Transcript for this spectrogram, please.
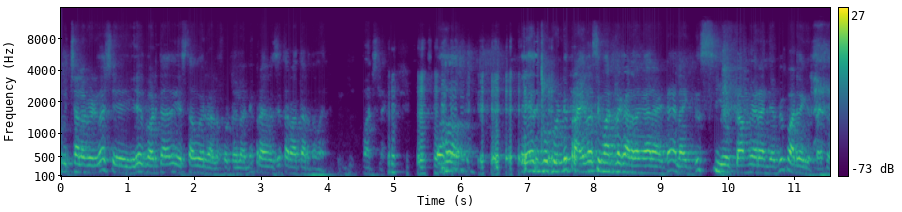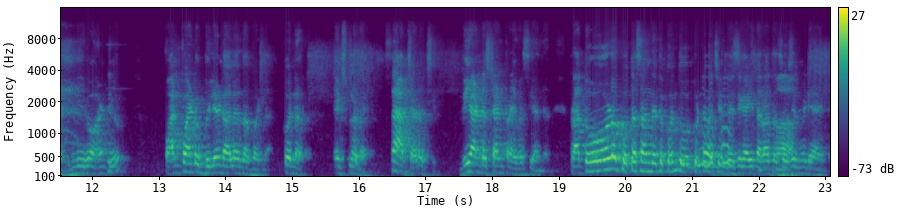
విచ్చలవిడిగా చే- ఏది పడితే అది వేస్తా పోయారు వాళ్ళ ఫోటోలు అన్ని ప్రైవసీ తర్వాత అర్థమైంది మనుషులకి ఫేస్బుక్ ఉండి ప్రైవసీ మనుషులకు అర్థం కాలంటే like this you come here అని చెప్పి పడి దగ్గర మీకు want you one point two billion dollars అప్పట్లో కొన్నారు ఎక్స్ప్లోర్ అయ్యి స్నాప్ చాట్ వచ్చింది వి అండర్స్టాండ్ ప్రైవసీ అన్నారు ప్రతోడు కొత్త సందెత్తుకొని దూరుకుంటే వచ్చింది బేసిక్ అయ్యి తర్వాత సోషల్ మీడియా అయితే.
